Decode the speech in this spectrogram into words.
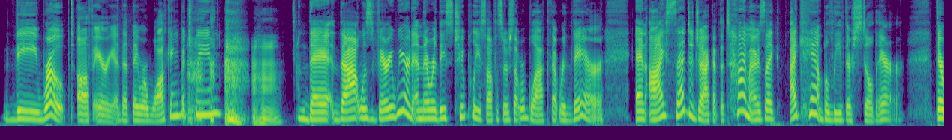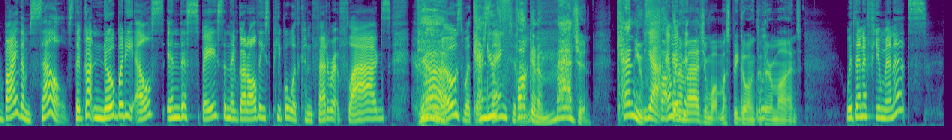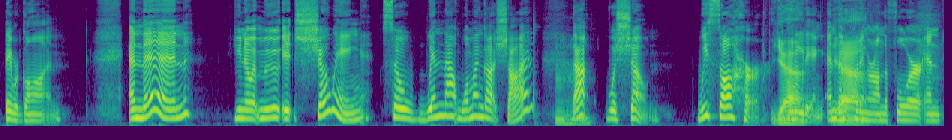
the roped off area that they were walking between. Mhm. they that was very weird and there were these two police officers that were black that were there and i said to jack at the time i was like i can't believe they're still there. They're by themselves. They've got nobody else in this space and they've got all these people with confederate flags. Who Yeah. knows what they're can saying you to fucking them imagine? Can you Yeah, fucking with it- imagine what must be going through with- their minds? within a few minutes they were gone. And then you know it moved it's showing so when that woman got shot Mhm. that was shown we saw her Yeah, bleeding and yeah. then putting her on the floor and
